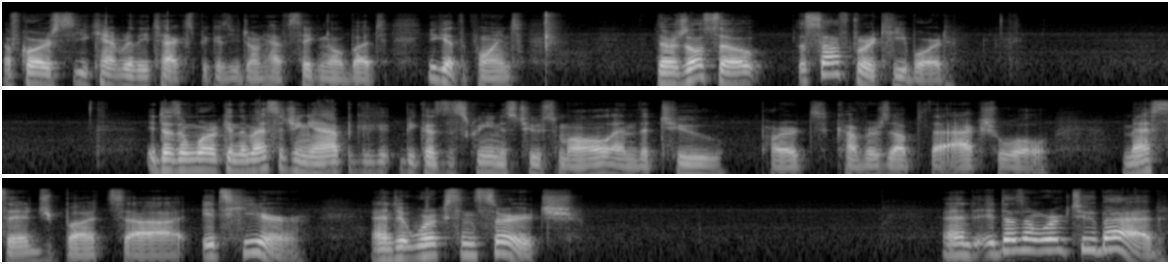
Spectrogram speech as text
Of course, you can't really text because you don't have signal, but you get the point. There's also the software keyboard. It doesn't work in the messaging app because the screen is too small and the two part covers up the actual message, but uh, it's here and it works in search. And it doesn't work too bad.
